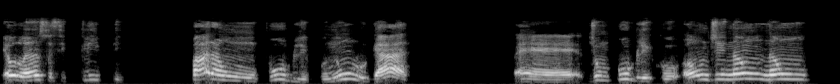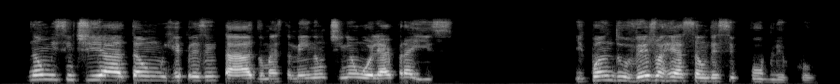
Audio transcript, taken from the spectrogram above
eu lanço esse clipe para um público, num lugar é, de um público onde não, não, não me sentia tão representado, mas também não tinha um olhar para isso. E quando vejo a reação desse público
